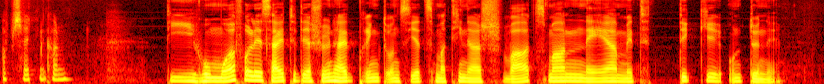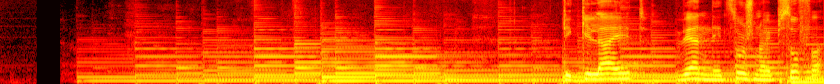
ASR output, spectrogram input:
abschalten kann. Die humorvolle Seite der Schönheit bringt uns jetzt Martina Schwarzmann näher mit Dicke und Dünne. Dicke Leid werden nicht so schnell besoffen.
